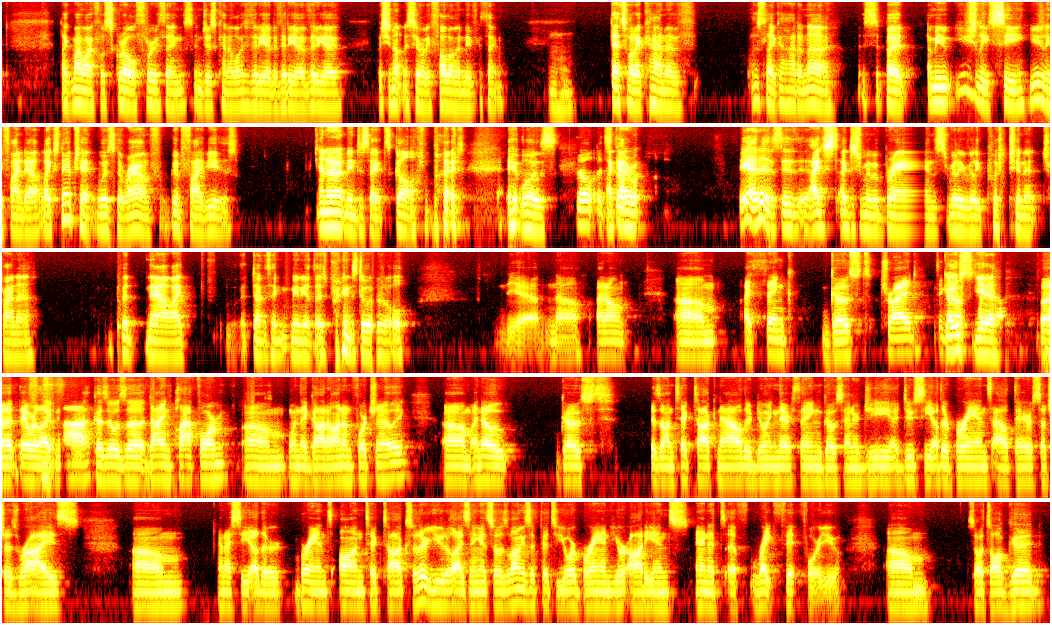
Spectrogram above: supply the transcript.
like my wife will scroll through things and just kind of watch video to video video, but she's not necessarily following everything. Mm-hmm. That's what I kind of was like. I don't know, It's- but I mean, usually see, usually find out. Like Snapchat was around for a good five years, and I don't mean to say it's gone, but it was still, it's like still, I, yeah, it is. It- I just I just remember brands really really pushing it, trying to, but now I don't think many of those brands do it at all. yeah, no, I don't. Um, I think Ghost tried to Ghost, yeah, but they were like, Yeah. nah, because it was a dying platform um, when they got on, unfortunately. Um, I know Ghost is on TikTok now. They're doing their thing, Ghost Energy. I do see other brands out there, such as Rise. Um, and I see other brands on TikTok. So they're utilizing it. So as long as it fits your brand, your audience, and it's a right fit for you. Um, so it's all good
